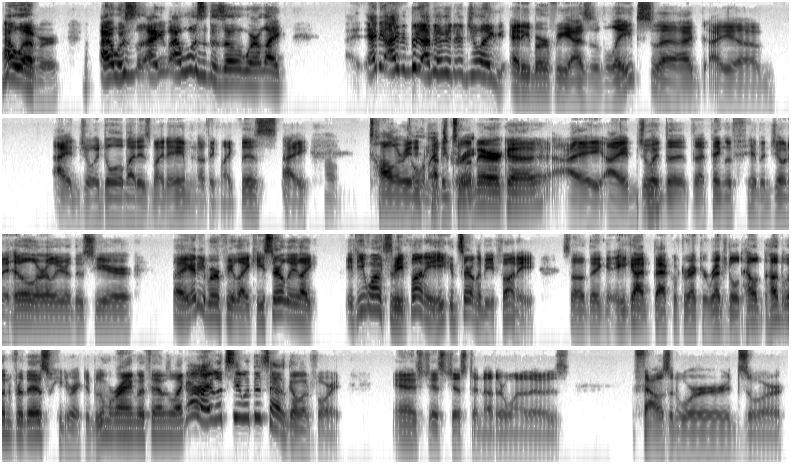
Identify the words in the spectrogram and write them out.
However, I was I, I was in the zone where like Eddie, I've been I've been enjoying Eddie Murphy as of late. Uh, I I um I enjoy Dolomite is my name. Nothing like this. I oh, tolerated Dolomite's coming great. to America. I I enjoyed mm-hmm. the that thing with him and Jonah Hill earlier this year. Like Eddie Murphy, like he certainly like if he wants to be funny, he can certainly be funny. So they, he got back with director Reginald Hudlin for this. He directed Boomerang with him. I was like, all right, let's see what this has going for it. And it's just just another one of those thousand words or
